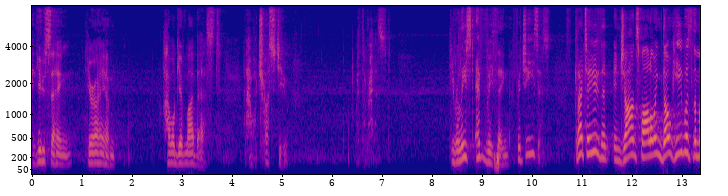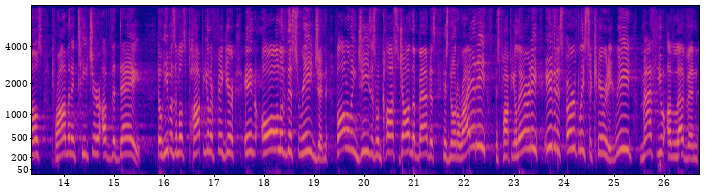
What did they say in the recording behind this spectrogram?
And you saying, Here I am. I will give my best, and I will trust you with the rest. He released everything for Jesus. Can I tell you that in John's following, though he was the most prominent teacher of the day, though he was the most popular figure in all of this region, following Jesus would cost John the Baptist his notoriety, his popularity, even his earthly security. Read Matthew 11,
